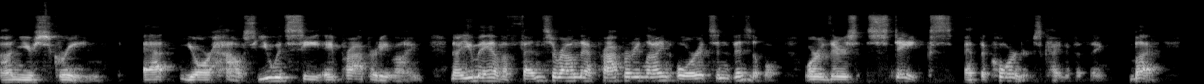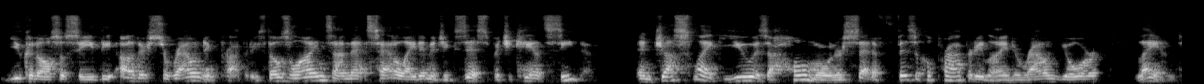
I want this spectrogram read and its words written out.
on your screen at your house, you would see a property line. Now, you may have a fence around that property line, or it's invisible, or there's stakes at the corners, kind of a thing. But you can also see the other surrounding properties. Those lines on that satellite image exist, but you can't see them. And just like you as a homeowner set a physical property line around your land,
